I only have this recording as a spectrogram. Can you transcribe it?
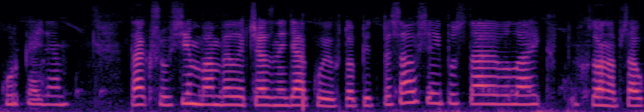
курка йде. Так що всім вам величезне дякую, хто підписався і поставив лайк, хто написав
